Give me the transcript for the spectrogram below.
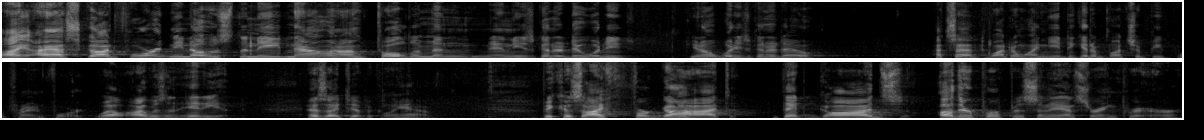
I, asked God for it, and He knows the need now, and I've told Him, and, and He's going to do what He, you know, what He's going to do. That's it. Why do I need to get a bunch of people praying for it? Well, I was an idiot, as I typically am, because I forgot that God's other purpose in answering prayer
